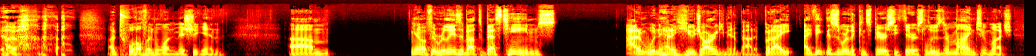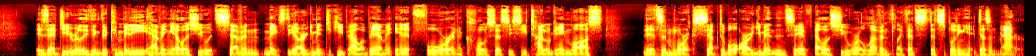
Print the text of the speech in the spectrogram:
a twelve and one Michigan. Um, you know, if it really is about the best teams, I wouldn't have had a huge argument about it. But I, I think this is where the conspiracy theorists lose their mind too much. Is that do you really think the committee having LSU at seven makes the argument to keep Alabama in at four in a close SEC title game loss? That's a more acceptable argument than say if LSU were eleventh. Like that's that's splitting. It doesn't matter.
